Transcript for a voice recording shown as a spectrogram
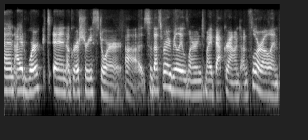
and I had worked in a grocery store. Uh, so that's where I really learned my background on floral. And,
